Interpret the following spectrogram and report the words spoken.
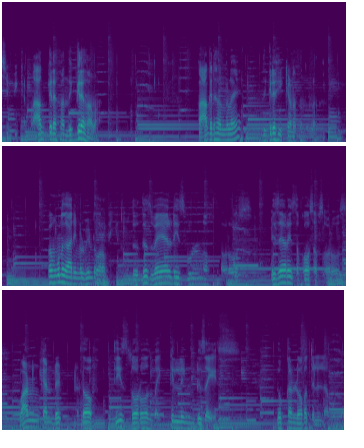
ചിന്തിക്കണം. ആഗ്രഹ നിഗ്രഹമാണ്. ആഗ്രഹങ്ങളെ നിഗ്രഹിക്കണം എന്നുള്ളത്. ഇപ്പൊ മൂന്ന് കാര്യങ്ങൾ വീണ്ടും ഓർമ്മിക്കുന്നു this world is full of sorrows is the cause of sorrows one can rid of these sorrows by killing desires ദുഃഖം ലോകത്തിലെല്ലാം ഉണ്ട്.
